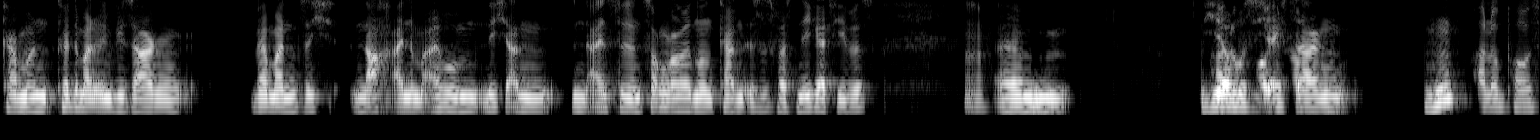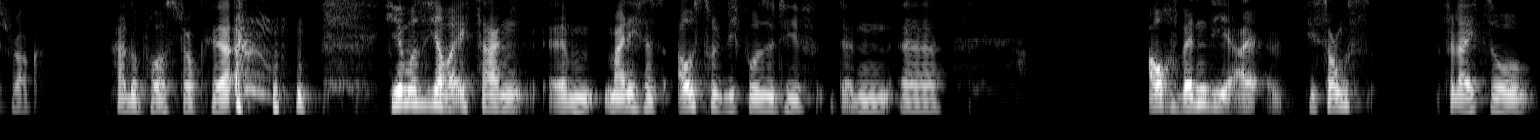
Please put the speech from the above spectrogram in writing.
kann man, könnte man irgendwie sagen, wenn man sich nach einem Album nicht an einen einzelnen Song erinnern kann, ist es was Negatives. Hm. Ähm, hier Hallo, muss ich echt sagen, hm? Hallo Post-Rock. Hallo Postrock, ja. Hier muss ich aber echt sagen, ähm, meine ich das ausdrücklich positiv, denn äh, auch wenn die, Al- die Songs vielleicht so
